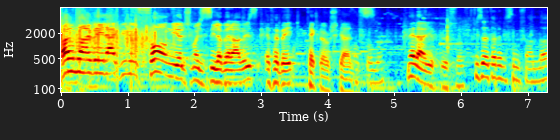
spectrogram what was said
Hanımlar beyler günün son yarışmacısıyla beraberiz. Efe Bey tekrar hoş geldiniz. Hoş bulduk. Neler yapıyorsunuz? Fizyoterapistim şu anda.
